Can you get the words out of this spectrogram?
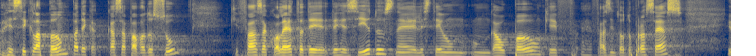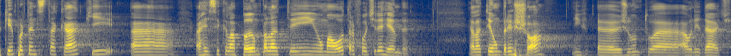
Recicla Pampa, de Caçapava do Sul, que faz a coleta de, de resíduos, né? eles têm um, um, galpão que fazem todo o processo. E o que é importante destacar é que a, a Recicla Pampa ela tem uma outra fonte de renda. Ela tem um brechó em, eh, junto à, à unidade.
